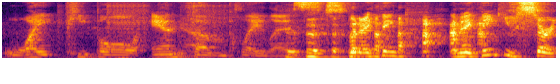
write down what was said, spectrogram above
White people anthem playlist. But I think and I think you start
